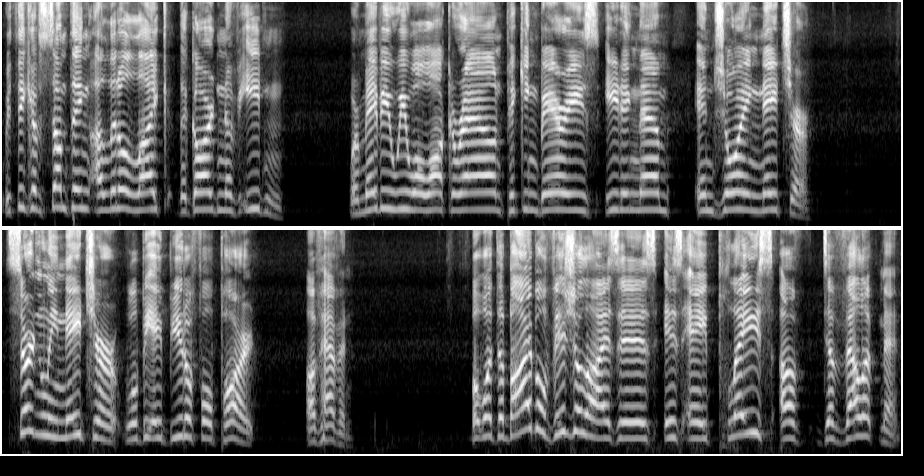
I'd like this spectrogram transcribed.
We think of something a little like the Garden of Eden, where maybe we will walk around picking berries, eating them, enjoying nature. Certainly, nature will be a beautiful part of heaven. But what the Bible visualizes is a place of development,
